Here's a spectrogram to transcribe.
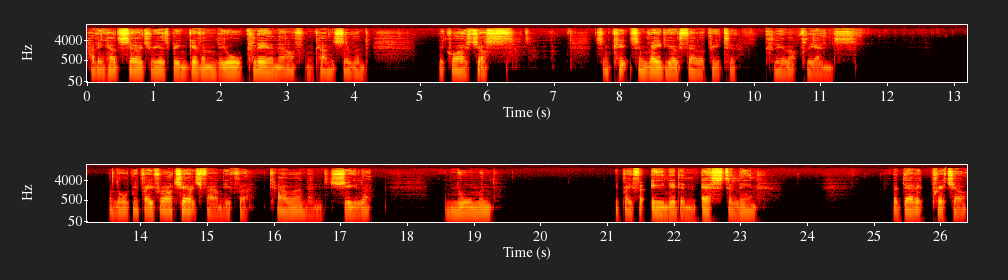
having had surgery, has been given the all clear now from cancer and requires just some some radiotherapy to clear up the ends. And Lord, we pray for our church family, for Karen and Sheila, and Norman. We pray for Enid and Esteline, for Derek Pritchard.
